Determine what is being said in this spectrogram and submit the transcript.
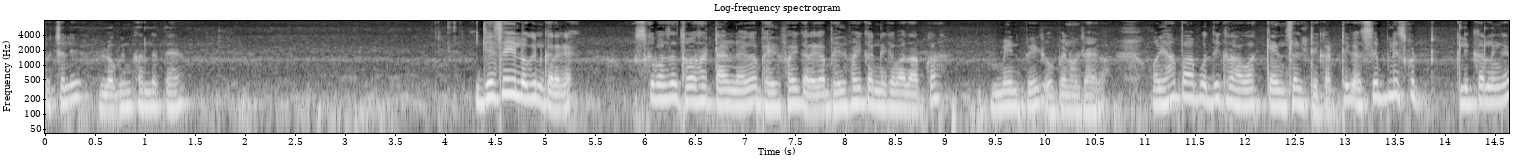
तो चलिए लॉगिन कर लेते हैं। जैसे ही लॉगिन करेंगे, उसके बाद से थोड़ा सा टाइम लगेगा वेरीफाई करेगा। वेरीफाई करने के बाद आपका मेन पेज ओपन हो जाएगा। और यहाँ पर आपको दिख रहा होगा कैंसिल टिकट ठीक है? सिंपली इसको क्लिक कर लेंगे।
